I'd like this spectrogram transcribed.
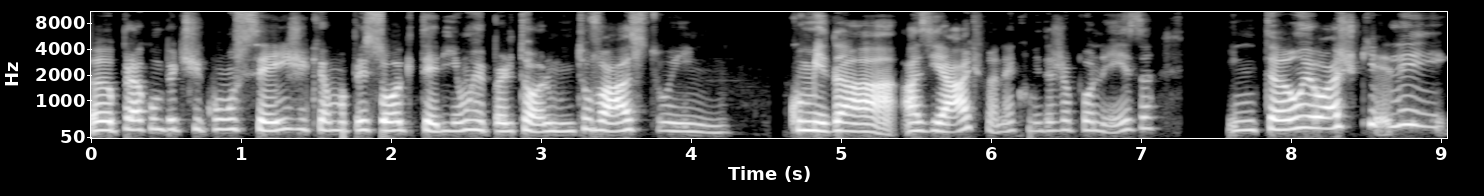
uh, para competir com o Seiji, que é uma pessoa que teria um repertório muito vasto em comida asiática, né, comida japonesa. Então eu acho que ele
